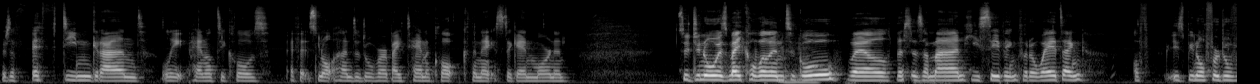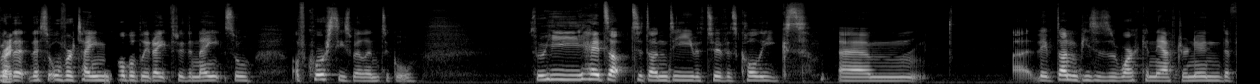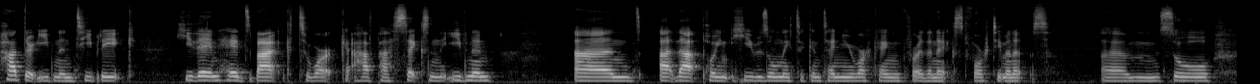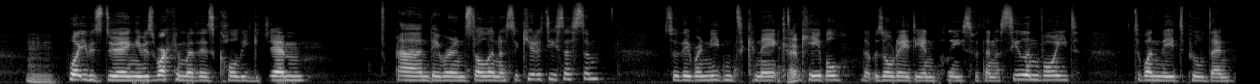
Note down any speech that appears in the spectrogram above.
There's a 15 grand late penalty clause if it's not handed over by 10 o'clock the next again morning. So do you know, is Michael willing to go? Mm-hmm. Well, this is a man, he's saving for a wedding. Of, he's been offered over right. the, this overtime probably right through the night, so of course he's willing to go. So he heads up to Dundee with two of his colleagues. Um, uh, they've done pieces of work in the afternoon. They've had their evening tea break. He then heads back to work at half past six in the evening. And at that point, he was only to continue working for the next 40 minutes. Um, so mm. what he was doing, he was working with his colleague Jim, and they were installing a security system. So they were needing to connect okay. a cable that was already in place within a ceiling void to one they'd pulled in.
